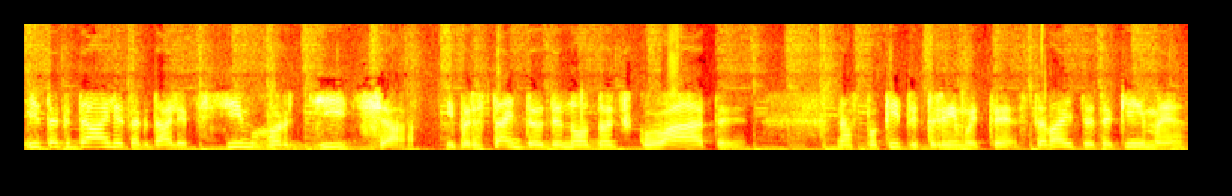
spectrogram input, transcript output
і так далі. так далі. Всім гордіться і перестаньте один одного цькувати. Навпаки, підтримуйте, ставайте такими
